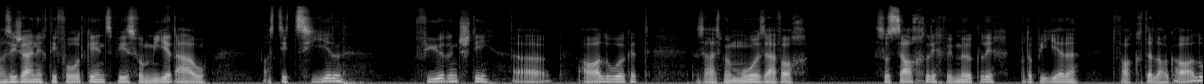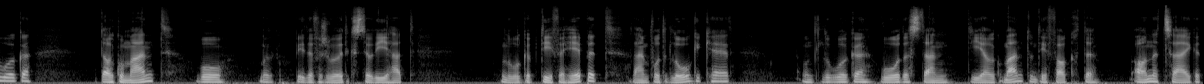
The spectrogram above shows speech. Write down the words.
das ist eigentlich die Vorgehensweise von mir auch als die zielführendste äh, anschauen. Das heißt, man muss einfach so sachlich wie möglich probieren, die Faktenlage anzuschauen. Die Argumente, die man bei der Verschwörungstheorie hat, schauen, ob die verheben, rein von der Logik her, und schauen, wo das dann die Argumente und die Fakten anzeigen.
